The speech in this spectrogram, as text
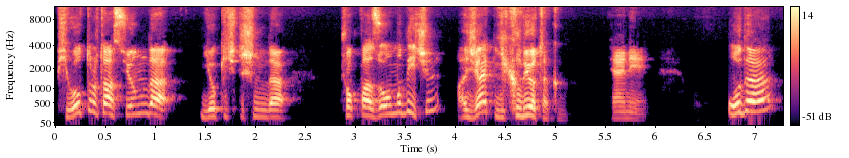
pivot rotasyonu da yok hiç dışında çok fazla olmadığı için acayip yıkılıyor takım. Yani o da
